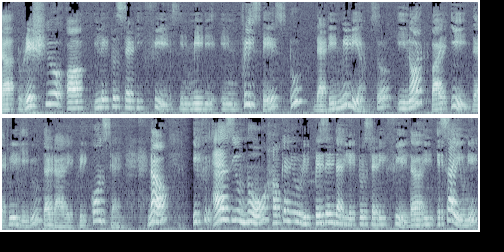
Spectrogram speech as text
the ratio of electrostatic fields in medi in free space to that in medium. So, E naught by E that will give you the dielectric constant. Now, if you, as you know, how can you represent the electrostatic field? The, in SI unit,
